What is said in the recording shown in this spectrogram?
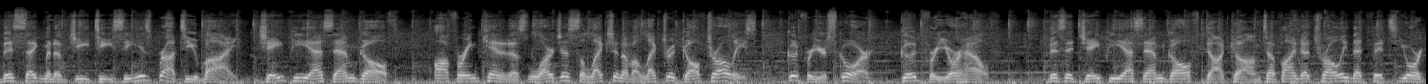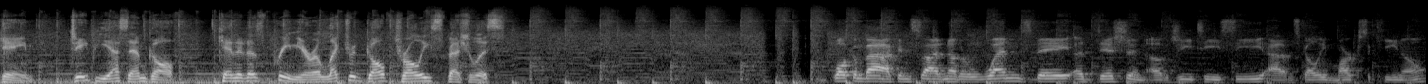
This segment of GTC is brought to you by JPSM Golf, offering Canada's largest selection of electric golf trolleys. Good for your score, good for your health. Visit jpsmgolf.com to find a trolley that fits your game. JPSM Golf, Canada's premier electric golf trolley specialist. Welcome back inside another Wednesday edition of GTC. Adam Scully, Mark Zecchino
